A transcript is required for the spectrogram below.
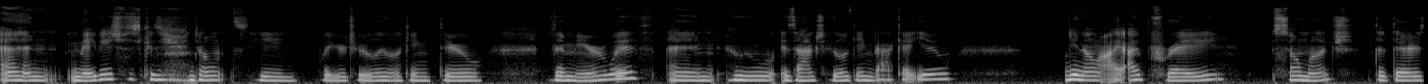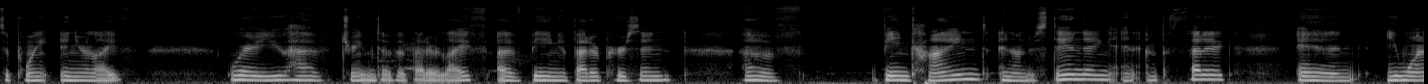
and maybe it's just because you don't see what you're truly looking through the mirror with and who is actually looking back at you, you know, I, I pray so much that there is a point in your life where you have dreamed of a better life, of being a better person, of being kind and understanding and empathetic, and you want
